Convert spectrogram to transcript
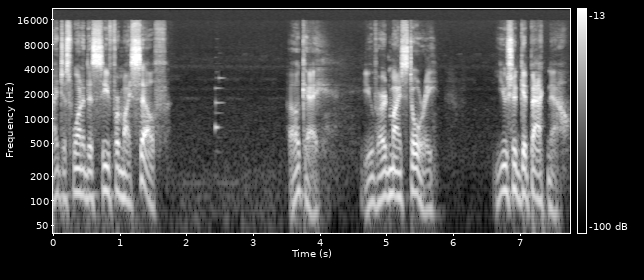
I just wanted to see for myself. Okay, you've heard my story. You should get back now.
